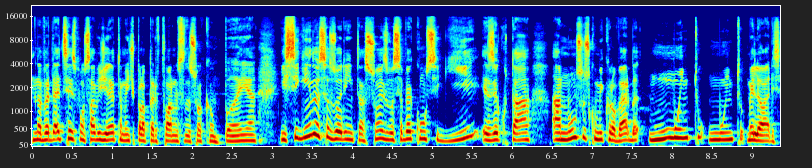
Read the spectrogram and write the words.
na verdade, ser responsável diretamente pela performance da sua campanha. E seguindo essas orientações, você vai conseguir executar anúncios com microverba muito, muito melhores.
